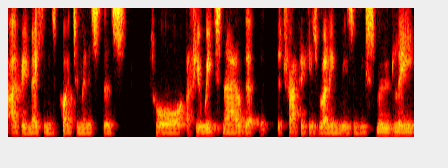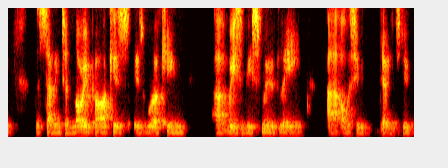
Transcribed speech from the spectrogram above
I've been making this point to ministers for a few weeks now that the, traffic is running reasonably smoothly. The Sevington Lorry Park is is working uh, reasonably smoothly. Uh, obviously, we don't need to do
